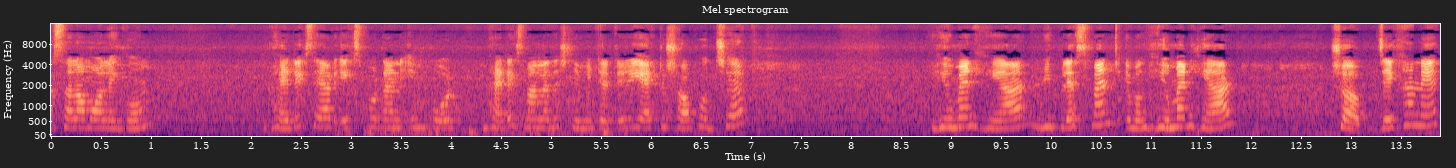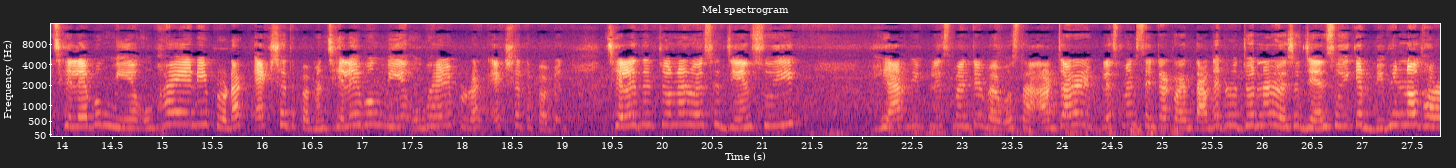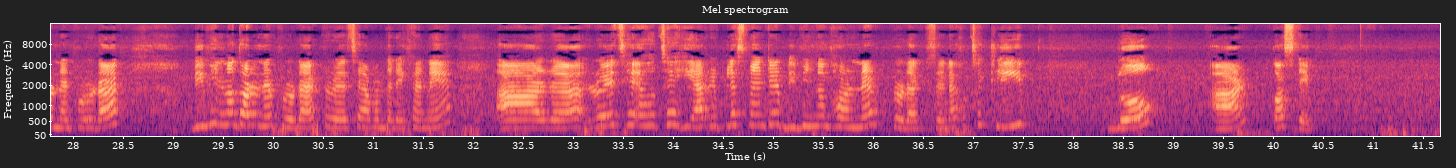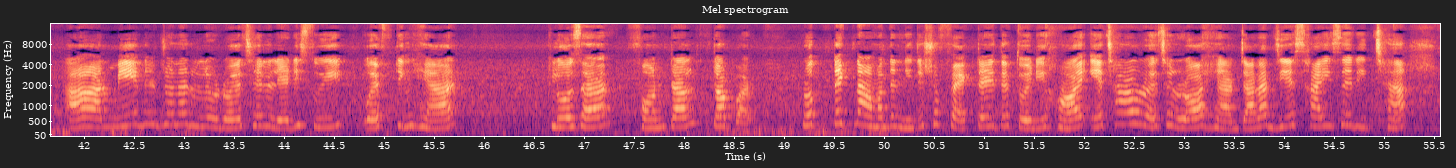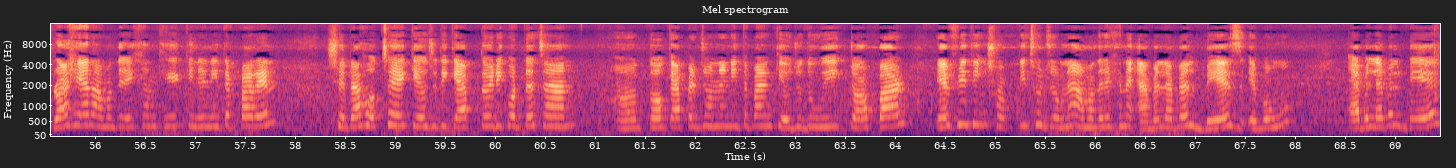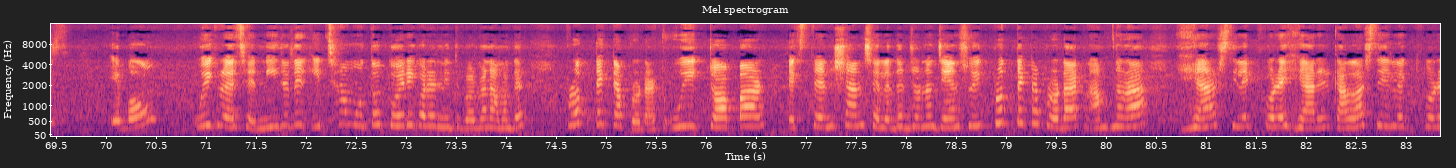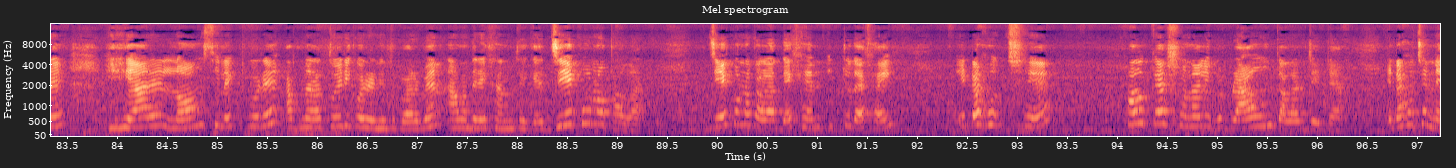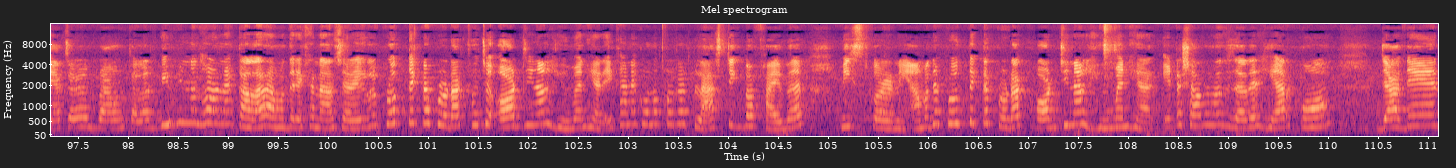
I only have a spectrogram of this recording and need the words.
আসসালামু আলাইকুম। Vatex air export and import Vatex Bangladesh লিমিটেডেরই একটা শপ হচ্ছে হিউম্যান হেয়ার রিপ্লেসমেন্ট এবং হিউম্যান হেয়ার শপ যেখানে ছেলে এবং মেয়ে উভয়েরই প্রোডাক্ট একসাথে পাবেন। ছেলে এবং মেয়ে উভয়েরই প্রোডাক্ট একসাথে পাবেন। ছেলেদের জন্য রয়েছে জেন্টস উইক হেয়ার রিপ্লেসমেন্টের ব্যবস্থা। আর যারা রিপ্লেসমেন্ট সেন্টার করেন, তাদের জন্য রয়েছে জেন্টস উইকের বিভিন্ন ধরনের প্রোডাক্ট বিভিন্ন ধরনের প্রোডাক্ট রয়েছে আমাদের এখানে। আর রয়েছে হচ্ছে হেয়ার রিপ্লেসমেন্টের বিভিন্ন ধরনের প্রোডাক্ট সেটা হচ্ছে ক্লিপ গ্লো আর কস্টেপ আর মেয়েদের জন্য রয়েছে ladies wig wefting hair closure frontal topper প্রত্যেকটা আমাদের নিজস্ব ফ্যাক্টরিতে তৈরি হয়। এছাড়াও রয়েছে র হেয়ার যারা যে সাইজের ইচ্ছা র হেয়ার আমাদের এখান থেকে কিনে নিতে পারেন। সেটা হচ্ছে কেউ যদি ক্যাপ তৈরি করতে চান তো ক্যাপের জন্য নিতে পারেন। কেউ যদি উইক, টপার, এভরিথিং সব কিছুর জন্য আমাদের এখানে অ্যাভেলেবেল বেজ এবং অ্যাভেলেবেল বেজ এবং উইক রয়েছে। নিজেদের ইচ্ছা মতো তৈরি করে নিতে পারবেন আমাদের প্রত্যেকটা প্রোডাক্ট। উইক, টপার, এক্সটেনশান, ছেলেদের জন্য জেন্টস উইক, প্রত্যেকটা প্রোডাক্ট আপনারা হেয়ার সিলেক্ট করে, হেয়ারের কালার সিলেক্ট করে, হেয়ারের লং সিলেক্ট করে আপনারা তৈরি করে নিতে পারবেন আমাদের এখান থেকে যে কোনো কালার। যে কোনো কালার দেখেন, একটু দেখাই। এটা হচ্ছে হালকা সোনালি ব্রাউন কালার যেটা। এটা হচ্ছে ন্যাচারাল ব্রাউন কালার। বিভিন্ন ধরনের কালার আমাদের এখানে আছে আর এগুলো প্রত্যেকটা প্রোডাক্ট হচ্ছে অরিজিনাল হিউম্যান হেয়ার এখানে কোনো প্রকার প্লাস্টিক বা ফাইবার মিক্সড করা নেই। আমাদের প্রত্যেকটা প্রোডাক্ট অরিজিনাল হিউম্যান হেয়ার এটা সাধারণত যাদের হেয়ার কম যাদের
